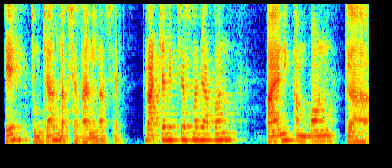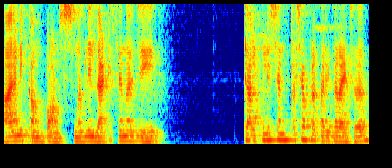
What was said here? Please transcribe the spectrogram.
हे तुमच्या लक्षात आलेलं असेल. तर आजच्या लेक्चर्समध्ये आपण आयोनिक कंपाऊंड आयोनिक कंपाऊंड्स मधली लॅटिस एनर्जी कॅल्क्युलेशन कशा प्रकारे करायचं?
